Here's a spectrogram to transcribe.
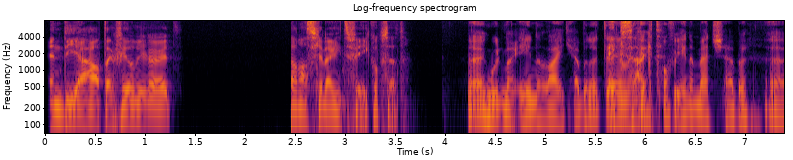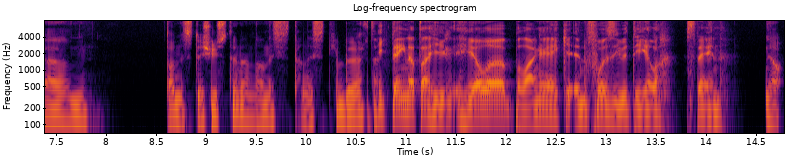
En die haalt er veel meer uit dan als je daar iets fake op zet. Ja, je moet maar één like hebben uiteindelijk. Of één match hebben. Ehm, dan is het de juiste en dan is, dan is het gebeurd. Hè. Ik denk dat dat hier hele belangrijke info is die we delen, Stijn. Ja.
